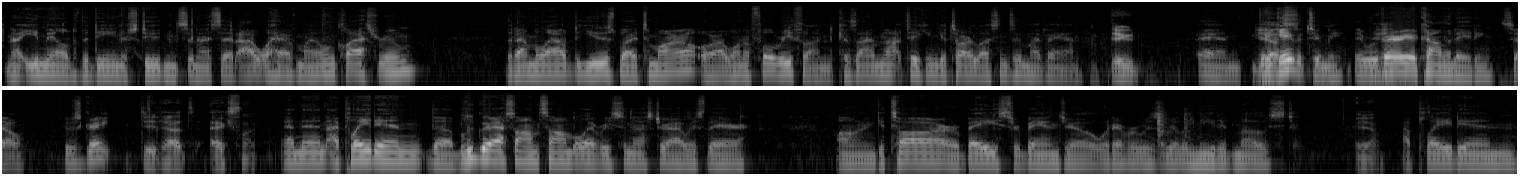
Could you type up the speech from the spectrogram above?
and I emailed the dean of students and I said I will have my own classroom that I'm allowed to use by tomorrow, or I want a full refund because I am not taking guitar lessons in my van. dude? And they Yes. gave it to me. They were Yeah. very accommodating, so it was great. Dude, that's excellent. And then I played in the bluegrass ensemble every semester I was there on guitar or bass or banjo, whatever was really needed most. Yeah. I played in,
